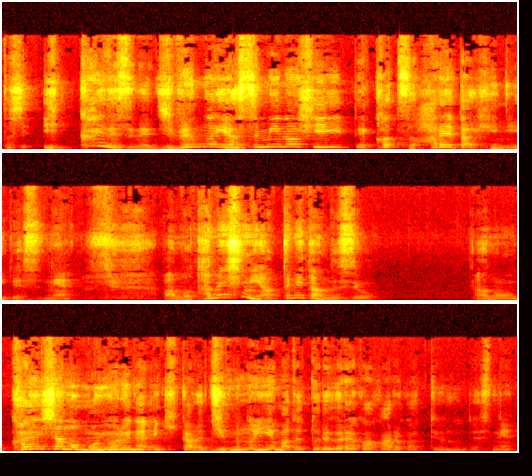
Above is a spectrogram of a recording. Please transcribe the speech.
私1回ですね自分が休みの日でかつ晴れた日にですねあの試しにやってみたんですよ。あの会社の最寄りの駅から自分の家までどれぐらいかかるかっていうのですね。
